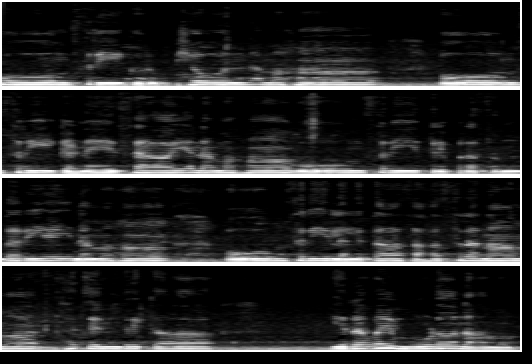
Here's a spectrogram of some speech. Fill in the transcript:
ఓం శ్రీ గురుభ్యో నమ. ఓం శ్రీ గణేశాయ నమ. ఓం శ్రీ త్రిపుర సుందర్యై నమ. ఓం శ్రీ లలితా సహస్రనామార్ధచంద్రిక. ఇరవై మూడో నామం.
